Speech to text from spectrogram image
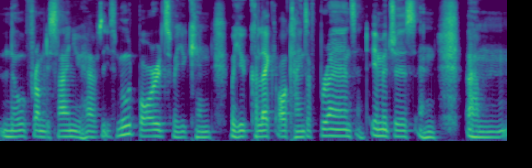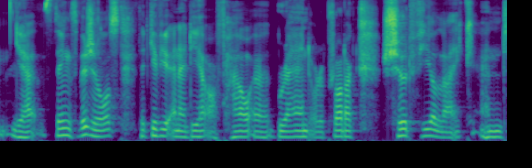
know from design, you have these mood boards where you can, where you collect all kinds of brands and images and, um, yeah, things, visuals that give you an idea of how a brand or a product should feel like. And,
